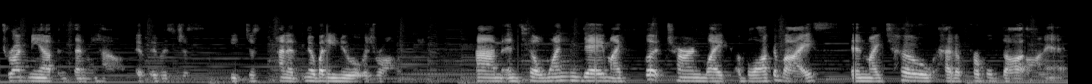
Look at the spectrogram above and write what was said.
drug me up and send me home. It, it was just, it just kind of nobody knew what was wrong with me. Um, until one day my foot turned like a block of ice and my toe had a purple dot on it.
